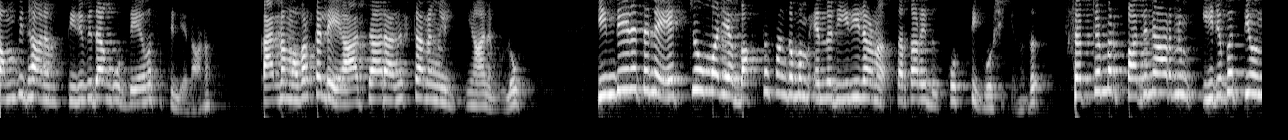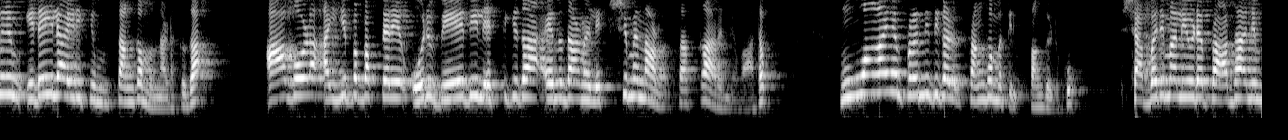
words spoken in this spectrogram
സംവിധാനം തിരുവിതാംകൂർ ദേവസ്വത്തിന്റെതാണ് കാരണം അവർക്കല്ലേ ആചാര അനുഷ്ഠാനങ്ങളിൽ ജ്ഞാനമുള്ളൂ. ഇന്ത്യയിലെ തന്നെ ഏറ്റവും വലിയ ഭക്തസംഗമം എന്ന രീതിയിലാണ് സർക്കാർ ഇത് കൊട്ടിഘോഷിക്കുന്നത്. സെപ്റ്റംബർ പതിനാറിനും ഇരുപത്തിയൊന്നിനും ഇടയിലായിരിക്കും സംഗമം നടക്കുക. ആഗോള അയ്യപ്പ ഭക്തരെ ഒരു വേദിയിൽ എത്തിക്കുക എന്നതാണ് ലക്ഷ്യമെന്നാണ് സർക്കാരിന്റെ വാദം. മൂവായിരം പ്രതിനിധികൾ സംഗമത്തിൽ പങ്കെടുക്കും. ശബരിമലയുടെ പ്രാധാന്യം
